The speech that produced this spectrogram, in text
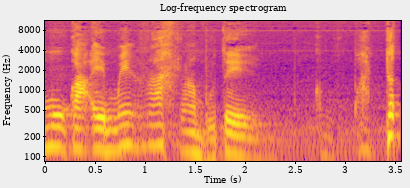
Muka merah, rambutnya padat.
